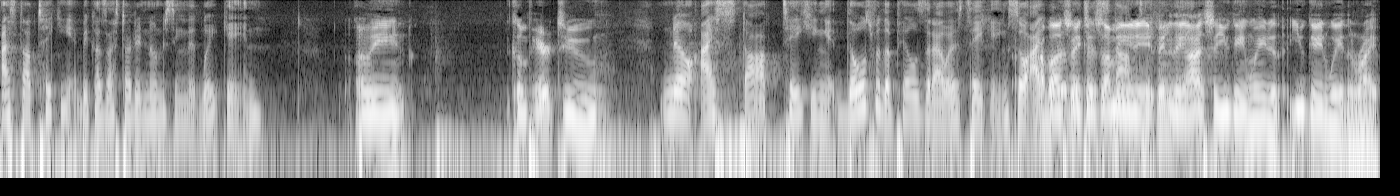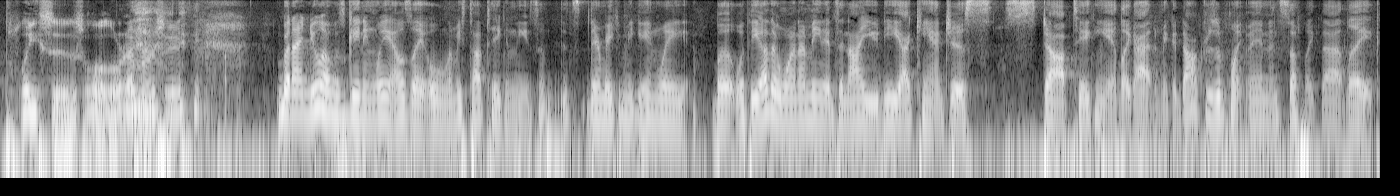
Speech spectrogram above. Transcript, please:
I stopped taking it because I started noticing the weight gain. I mean, compared to no, I stopped taking it. Those were the pills that I was taking. So I. I'm about to say because I mean, if anything, it. I say you gain weight. You gain weight in the right places. Oh Lord have mercy. but I knew I was gaining weight. I was like, oh, let me stop taking these. Um, it's they're making me gain weight. But with the other one, I mean, it's an IUD. I can't just stop taking it. Like I had to make a doctor's appointment and stuff like that. Like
